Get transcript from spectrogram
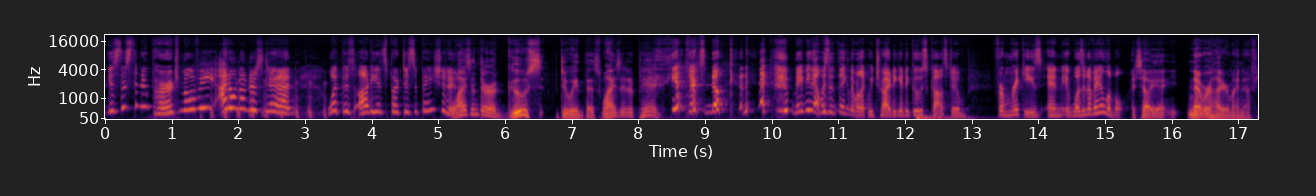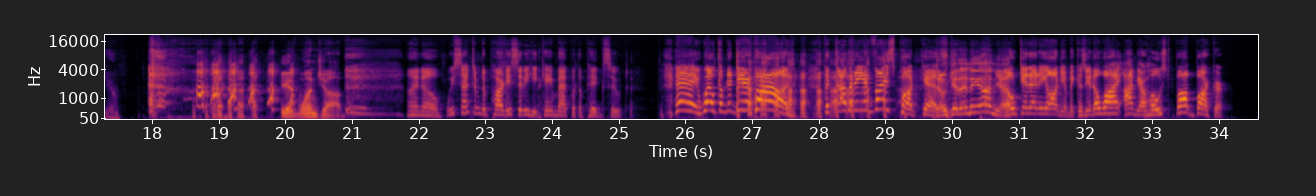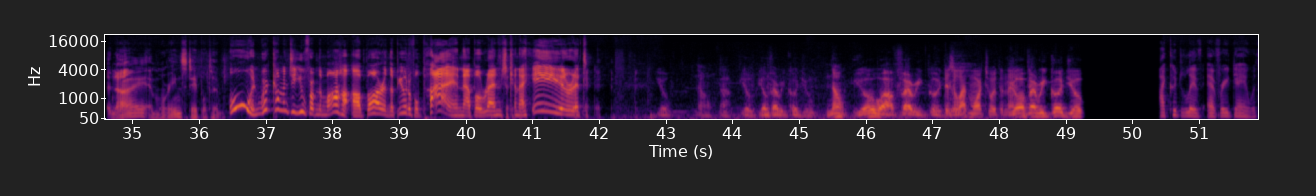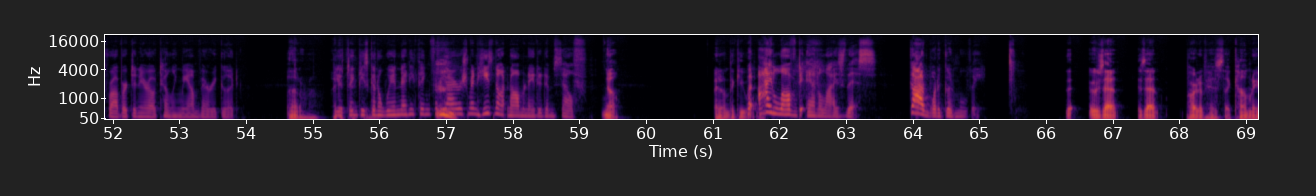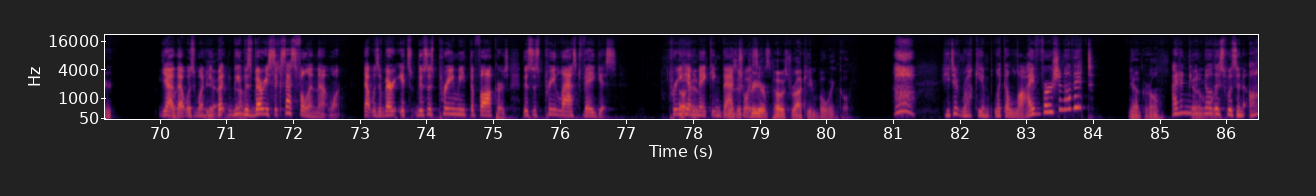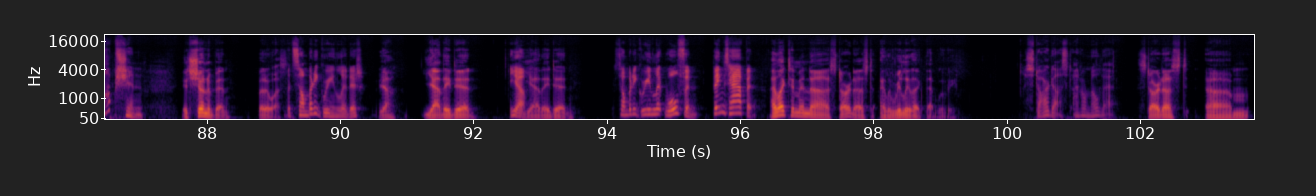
is this the new Purge movie? I don't understand what this audience participation is. Why isn't there a goose doing this? Why is it a pig? Yeah, there's no connect. Maybe that was the thing. They were like, we tried to get a goose costume from Ricky's and it wasn't available. I tell you, never hire my nephew. he had one job. I know. We sent him to Party City. He came back with a pig suit. Hey, welcome to Dear Pod, the comedy advice podcast. Don't get any on you. Don't get any on you because you know why? I'm your host, Bob Barker. And I am Maureen Stapleton. Oh, and we're coming to you from the Maha Bar in the beautiful Pineapple Ranch. Can I hear it? You. No, No, you. You're very good, you. no. You are very good. There's you. a lot more to it than that. You're very good, you. I could live every day with Robert De Niro telling me I'm very good. I don't know. I you think he's going to win anything for The Irishman? He's not nominated himself. No. I don't think he will. But I love to analyze this. God, what a good movie. Th- was that is that part of his like comedy? Yeah, Right. that was when he. Yeah, but he was very successful in that one. That was a very. It's this is pre Meet the Fockers. This was pre Last Vegas, pre Oh, him making bad was it choices. pre or post Rocky and Bullwinkle? he did Rocky and like a live version of it. Yeah, girl. I didn't Get even on know board. this was an option. It shouldn't have been, but it was. But somebody greenlit it. yeah, yeah, they did. Yeah, Yeah, they did. somebody greenlit Wolfen. Things happen. I liked him in uh, Stardust. I really liked that movie. Stardust. I don't know that. Stardust. Um,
